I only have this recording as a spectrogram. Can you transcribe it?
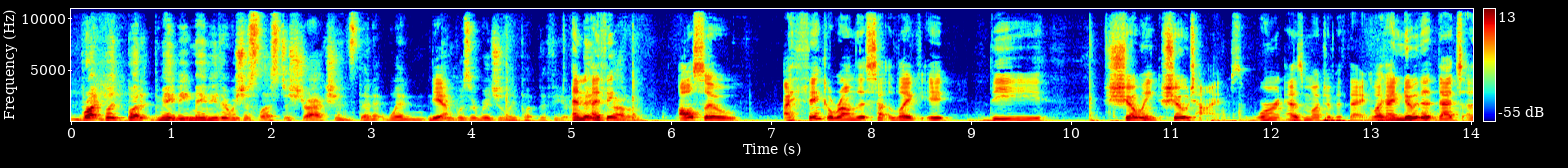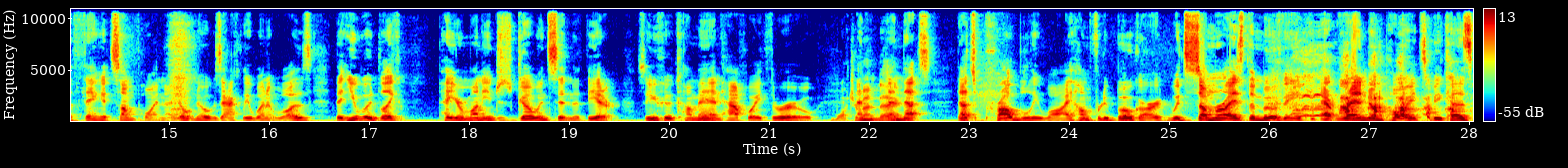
Right, but but maybe maybe there was just less distractions than it when Yeah. it was originally put in the theater. and Maybe, I think don't also, I think around this like it the showing show times weren't as much of a thing. Like I know that that's a thing at some point, and I don't know exactly when it was that you would like pay your money and just go and sit in the theater. So you could come in halfway through, Watch and, and that's that's probably why Humphrey Bogart would summarize the movie at random points because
